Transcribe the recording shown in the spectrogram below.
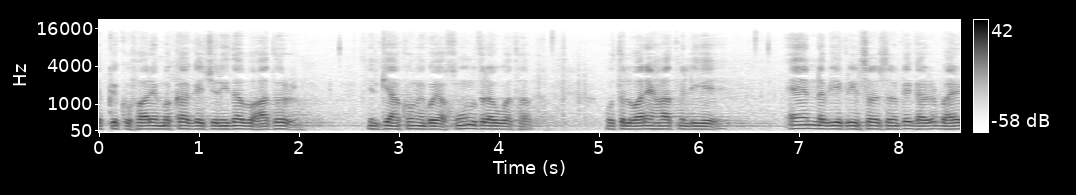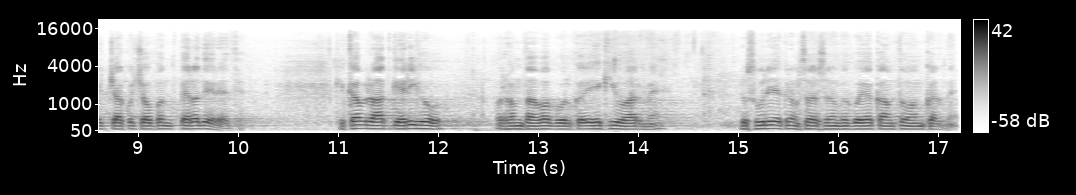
جبکہ کفار مکہ کے چنیدہ بہادر، جن کی آنکھوں میں گویا خون اترا ہوا تھا، وہ تلواریں ہاتھ میں لیے عین نبی کریم صلی اللہ علیہ وسلم کے گھر باہر چاقو چوبند پیرا دے رہے تھے کہ کب رات گہری ہو اور ہم دعویٰ بول کر ایک ہی وار میں رسول اکرم صلی اللہ علیہ وسلم کا گویا کام تمام کر دیں۔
